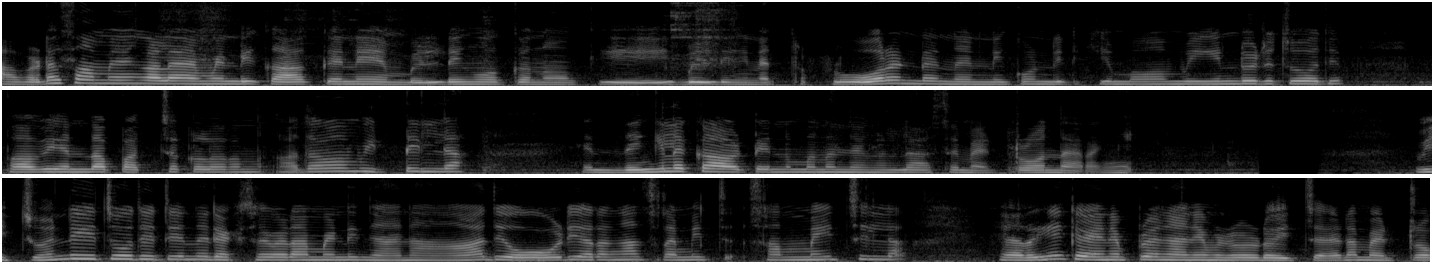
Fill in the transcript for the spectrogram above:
അവിടെ സമയം കളയാൻ വേണ്ടി കാക്കനെയും ബിൽഡിങ്ങും ഒക്കെ നോക്കി. ഈ ബിൽഡിങ്ങിന് എത്ര ഫ്ലോർ ഉണ്ടെന്ന് എണ്ണിക്കൊണ്ടിരിക്കുമ്പോൾ അവൻ വീണ്ടും ഒരു ചോദ്യം. പവി എന്താ പച്ച കളറെന്ന് അതവൻ വിട്ടില്ല. എന്തെങ്കിലുമൊക്കെ ആവട്ടെ എന്ന് പറഞ്ഞാൽ ഞങ്ങൾ ലാസ്റ്റ് മെട്രോ മെട്രോന്ന് ഇറങ്ങി. വിച്ചുവിന്റെ ഈ ചോദ്യത്തിൽ നിന്ന് രക്ഷപ്പെടാൻ വേണ്ടി ഞാൻ ആദ്യം ഓടി ഇറങ്ങാൻ ശ്രമിച്ച് സമ്മതിച്ചില്ല. ഇറങ്ങി കഴിഞ്ഞപ്പോഴാണ് ഞാൻ ഇവരോട് ചോദിച്ചത് എടാ മെട്രോ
